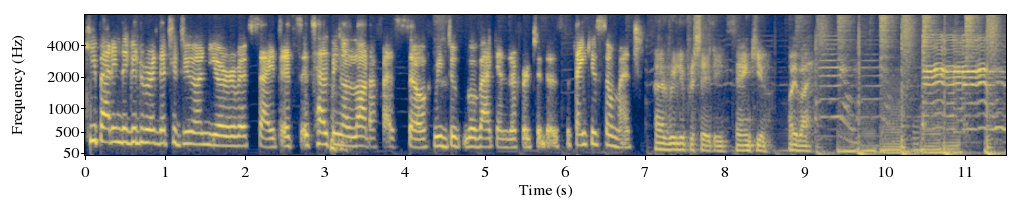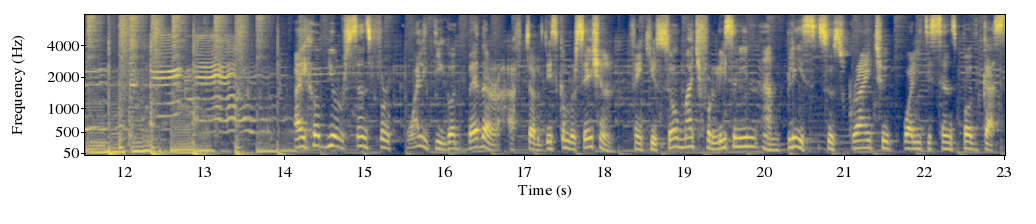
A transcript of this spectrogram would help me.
keep adding the good work that you do on your website. It's it's helping a lot of us. So we do go back and refer to this. So thank you so much. I really appreciate it. Thank you. Bye bye. I hope your sense for quality got better after this conversation. Thank you so much for listening and please subscribe to Quality Sense podcast.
